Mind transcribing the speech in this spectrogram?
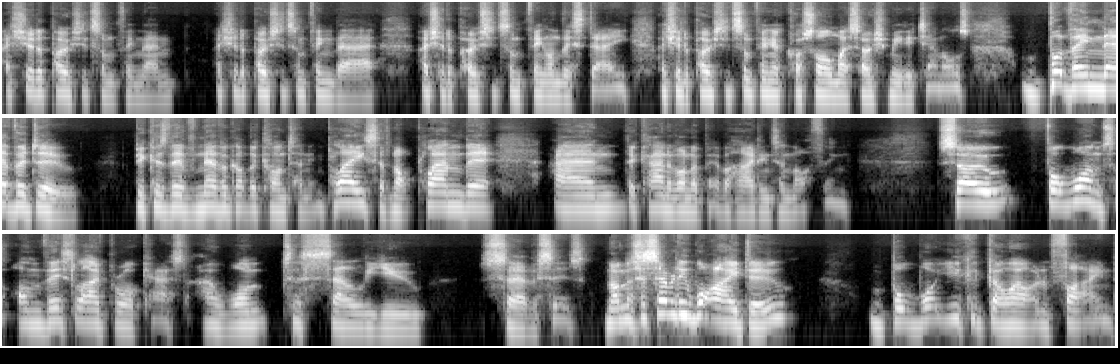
I should have posted something then. I should have posted something there. I should have posted something on this day. I should have posted something across all my social media channels. But they never do because they've never got the content in place. They've not planned it and they're kind of on a bit of a hiding to nothing. So, for once on this live broadcast, I want to sell you services, not necessarily what I do, but what you could go out and find.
